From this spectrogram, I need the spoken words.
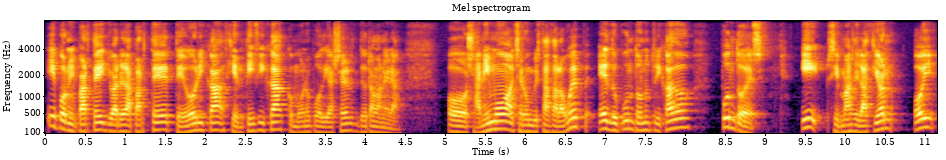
y por mi parte yo haré la parte teórica, científica, como no podía ser de otra manera. Os animo a echar un vistazo a la web edu.nutricado.es. Y sin más dilación, hoy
